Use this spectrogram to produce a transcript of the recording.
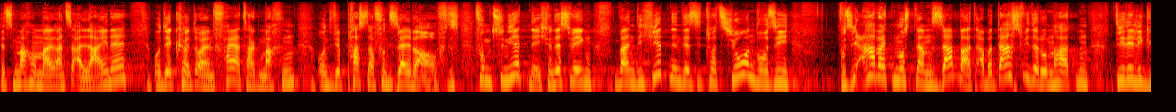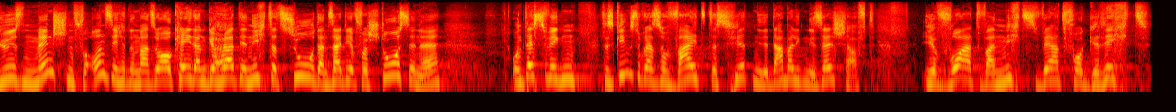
jetzt machen wir mal ganz alleine und ihr könnt euren Feiertag machen und wir passen auf uns selber auf. Das funktioniert nicht. Und deswegen waren die Hirten in der Situation, wo sie wo sie arbeiten mussten am Sabbat, aber das wiederum hatten die religiösen Menschen verunsichert und waren so, okay, dann gehört ihr nicht dazu, dann seid ihr Verstoßene. Und deswegen, das ging sogar so weit, dass Hirten in der damaligen Gesellschaft Ihr Wort war nichts wert vor Gericht.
